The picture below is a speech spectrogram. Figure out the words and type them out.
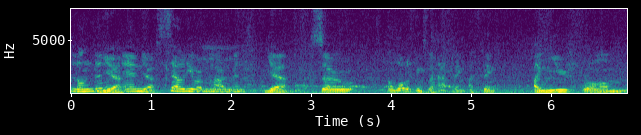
London Yeah, and yeah. sell your apartment? Yeah. So a lot of things were happening. I think I knew from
